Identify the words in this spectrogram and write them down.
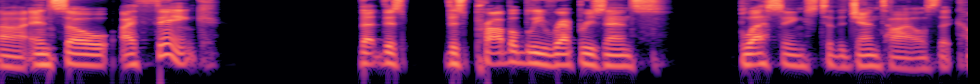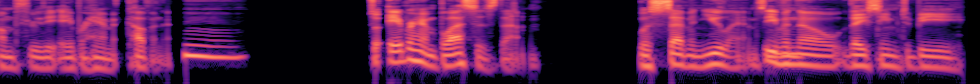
Uh, and so I think that this this probably represents blessings to the Gentiles that come through the Abrahamic covenant. Mm-hmm. So Abraham blesses them with seven ewe lambs, even Mhm. though they seem to be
